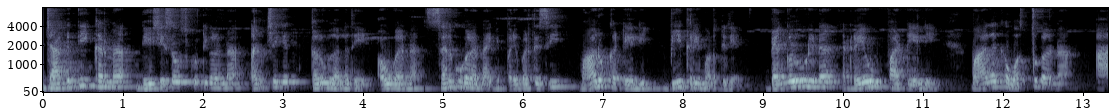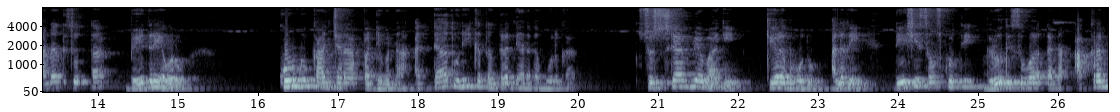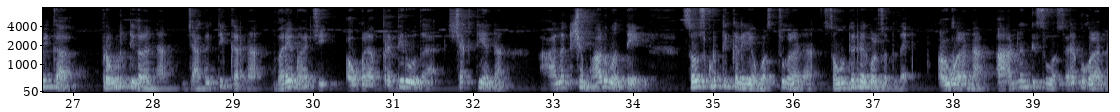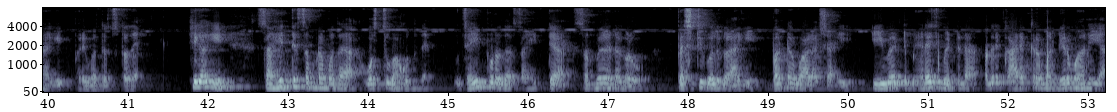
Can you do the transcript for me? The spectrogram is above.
ಜಾಗತೀಕರಣ ದೇಶಿ ಸಂಸ್ಕೃತಿಗಳನ್ನ ಅಂಚೆಗೆ ತಳ್ಳುವುದಲ್ಲದೆ ಅವುಗಳನ್ನ ಸರಕುಗಳನ್ನಾಗಿ ಪರಿವರ್ತಿಸಿ ಮಾರುಕಟ್ಟೆಯಲ್ಲಿ ಭೀಕರಿ ಮಾಡುತ್ತಿದೆ. ಬೆಂಗಳೂರಿನ ರೇವ್ ಪಾರ್ಟಿಯಲ್ಲಿ ಮಾದಕ ವಸ್ತುಗಳನ್ನ ಆನಂದಿಸುತ್ತಾ ಬೇದ್ರೆಯವರು ಕುಂಡು ಕಾಂಚನ ಪದ್ಯವನ್ನ ಅತ್ಯಾಧುನಿಕ ತಂತ್ರಜ್ಞಾನದ ಮೂಲಕ ಸುಶ್ರಾವ್ಯವಾಗಿ ಕೇಳಬಹುದು. ಅಲ್ಲದೆ ದೇಶಿ ಸಂಸ್ಕೃತಿ ವಿರೋಧಿಸುವ ತನ್ನ ಆಕ್ರಮಿಕ ಪ್ರವೃತ್ತಿಗಳನ್ನು ಜಾಗತೀಕರಣ, ಮರೆಮಾಚಿ ಅವುಗಳ ಪ್ರತಿರೋಧ ಶಕ್ತಿಯನ್ನು ಅಲಕ್ಷ್ಯ ಮಾಡುವಂತೆ ಸಂಸ್ಕೃತಿ ಕಲೆಯ ವಸ್ತುಗಳನ್ನ ಸೌಂದರ್ಯಗೊಳಿಸುತ್ತದೆ. ಅವುಗಳನ್ನು ಆನಂದಿಸುವ ಸರಕುಗಳನ್ನಾಗಿ ಪರಿವರ್ತಿಸುತ್ತದೆ. ಹೀಗಾಗಿ ಸಾಹಿತ್ಯ ಸಂಭ್ರಮದ ವಸ್ತುವಾಗುತ್ತದೆ. ಜೈಪುರದ ಸಾಹಿತ್ಯ ಸಮ್ಮೇಳನಗಳು ಫೆಸ್ಟಿವಲ್ಗಳಾಗಿ ಬಂಡವಾಳಶಾಹಿ ಈವೆಂಟ್ ಮ್ಯಾನೇಜ್ಮೆಂಟ್ನ ಅಂದರೆ ಕಾರ್ಯಕ್ರಮ ನಿರ್ವಹಣೆಯ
